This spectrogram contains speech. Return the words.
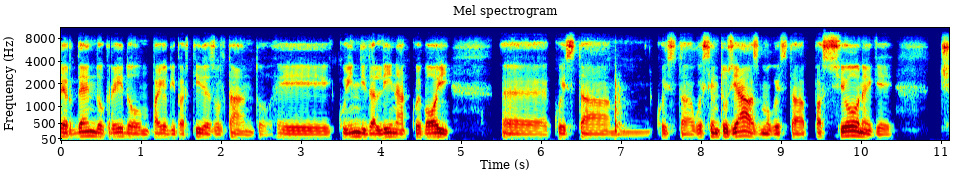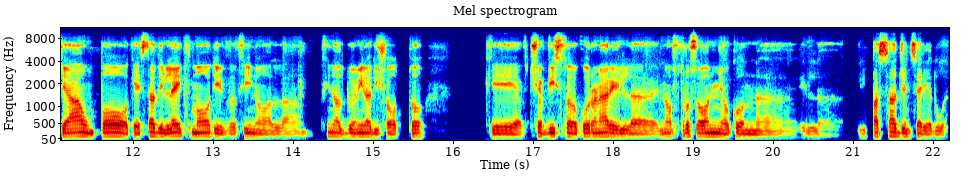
perdendo credo un paio di partite soltanto e quindi da lì nacque poi eh, questa, questa, questo entusiasmo, questa passione che ci ha un po', che è stato il leitmotiv fino, alla, fino al 2018 che ci ha visto coronare il, il nostro sogno con uh, il, il passaggio in Serie 2.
